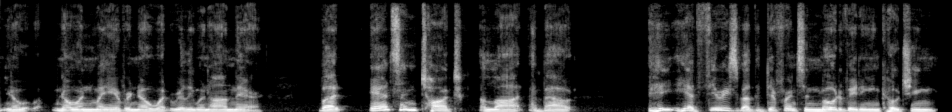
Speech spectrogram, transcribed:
you know, no one may ever know what really went on there. But Anson talked a lot about, he, he had theories about the difference in motivating and coaching,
